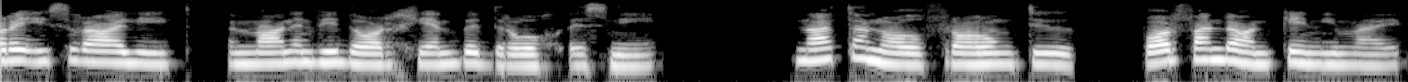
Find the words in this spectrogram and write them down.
een Israëliet, een man in wie daar geen bedrog is nie. Nathanael vraag om toe, waar vandaan ken je mij?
